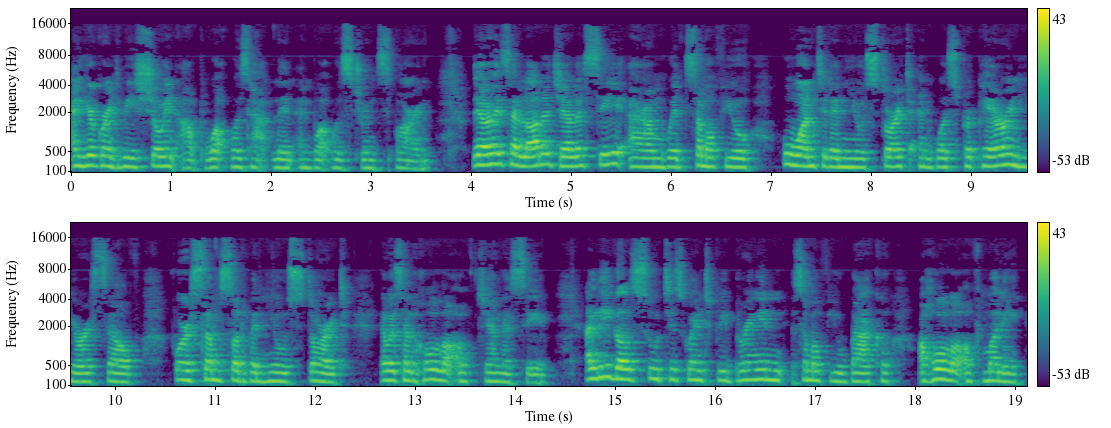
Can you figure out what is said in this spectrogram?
and you're going to be showing up what was happening and what was transpiring. There is a lot of jealousy um, with some of you who wanted a new start and was preparing yourself for some sort of a new start. There was a whole lot of jealousy. A legal suit is going to be bringing some of you back a, a whole lot of money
